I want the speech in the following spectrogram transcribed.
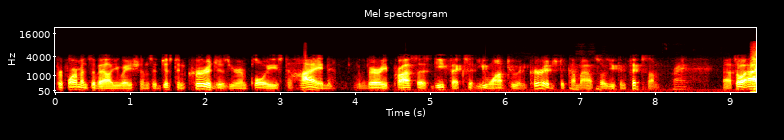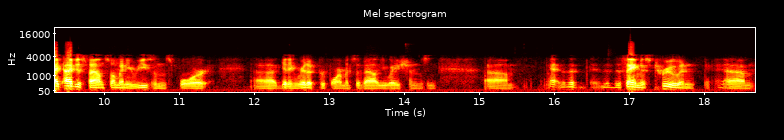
performance evaluations, it just encourages your employees to hide very process defects that you want to encourage to come out so you can fix them. Right. Uh, so I, I just found so many reasons for uh, getting rid of performance evaluations, and um, the, the same is true. And um,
